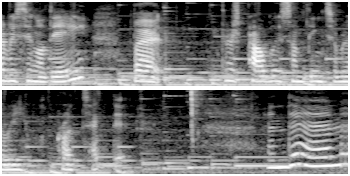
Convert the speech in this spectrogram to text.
every single day, but there's probably something to really protect it. And then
